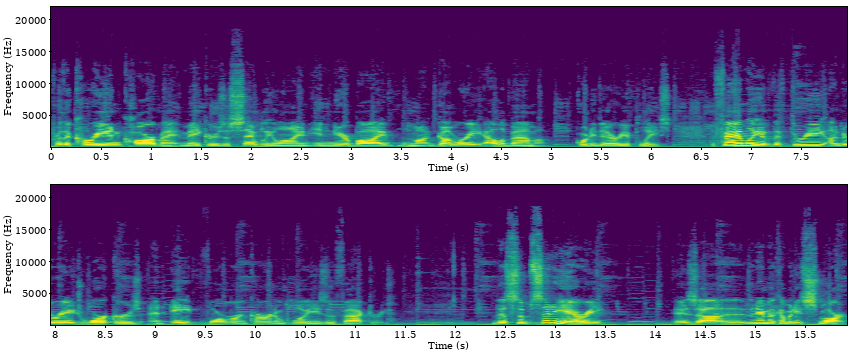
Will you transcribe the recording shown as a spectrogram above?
for the Korean car maker's assembly line in nearby Montgomery, Alabama, according to area police. The family of the three underage workers and eight former and current employees of the factory. The subsidiary is uh, the name of the company is Smart.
